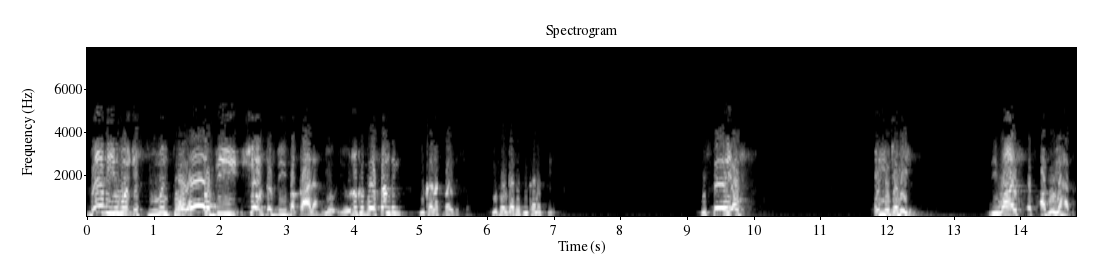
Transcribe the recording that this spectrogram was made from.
Maybe you will just, you went through all of the shelves of the baqala. You, you looking for something, you cannot buy this one. You forget it, you cannot see it. The story of Umm Jamil, the wife of Abu Lahab.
